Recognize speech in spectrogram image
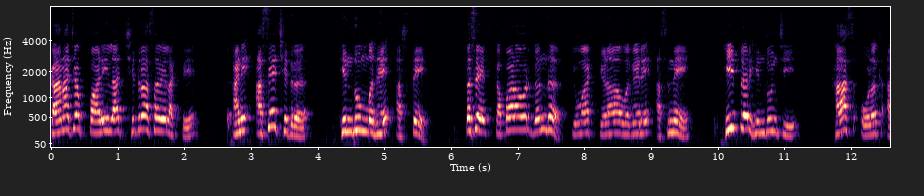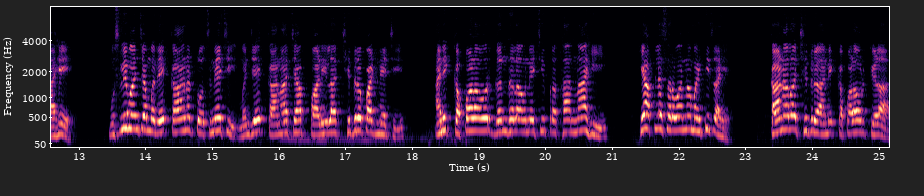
कानाच्या पाळीला छिद्र असावे लागते आणि असे छिद्र हिंदूंमध्ये असते. तसेच कपाळावर गंध किंवा टिळा वगैरे असणे ही तर हिंदूंची खास ओळख आहे. मुस्लिमांच्या मध्ये कान टोचण्याची म्हणजे कानाच्या पाळीला छिद्र पाडण्याची आणि कपाळावर गंध लावण्याची प्रथा नाही हे आपल्या सर्वांना माहितीच आहे. कानाला छिद्र आणि कपाळावर टिळा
